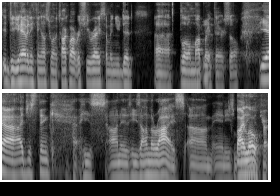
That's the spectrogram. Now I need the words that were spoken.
it- did you have anything else you want to talk about, Rasheed Rice? I mean, you did uh, blow him up right there. So, Yeah, I just think he's on it. He's on the rise, um, and he's the low. Char-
